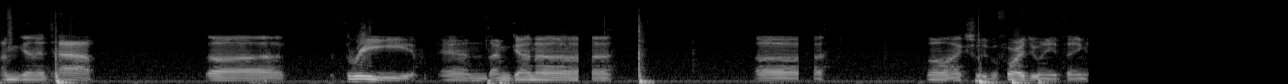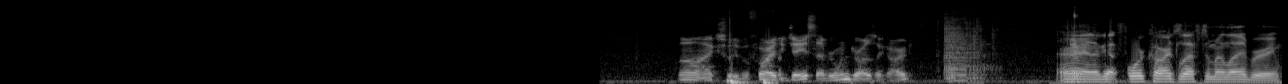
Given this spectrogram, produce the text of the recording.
I'm gonna tap uh, three, and I'm gonna. Uh, well, actually, before I do anything, well, actually, before I do Jace, everyone draws a card. All right, I've got four cards left in my library.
